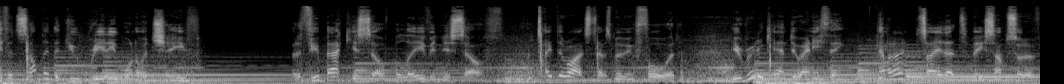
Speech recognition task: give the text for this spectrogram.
If it's something that you really want to achieve, but if you back yourself, believe in yourself, and take the right steps moving forward, you really can do anything. And I don't say that to be some sort of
